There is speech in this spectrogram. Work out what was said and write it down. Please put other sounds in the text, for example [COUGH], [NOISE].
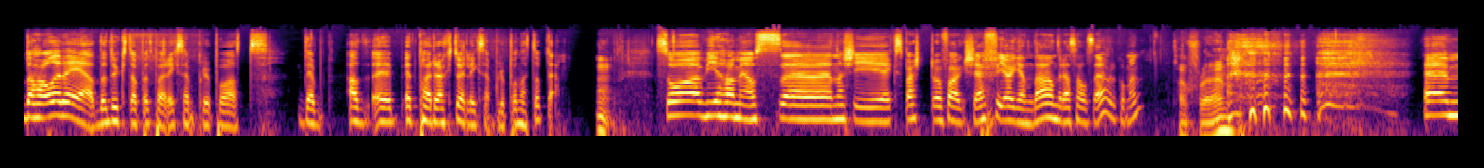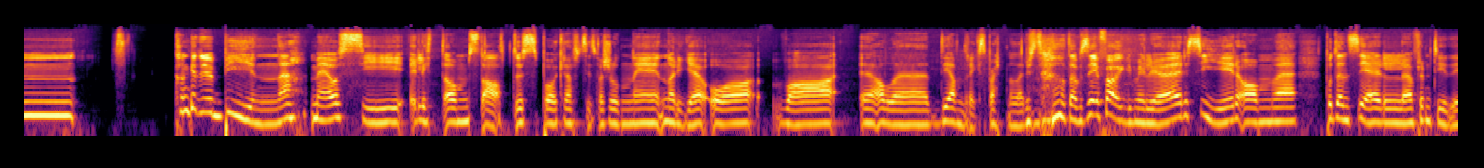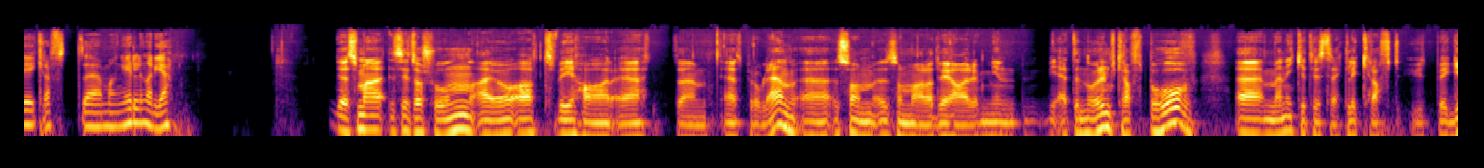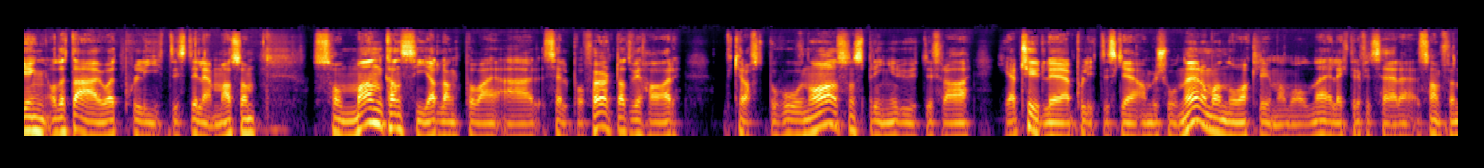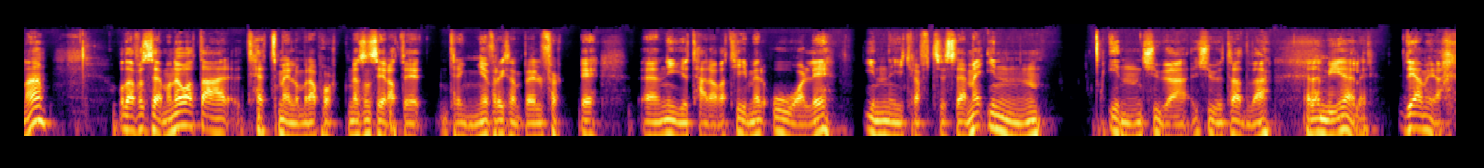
Det har allerede dukket opp et par eksempler på at det, eh, et par aktuelle eksempler på nettopp det. Mm. Så vi har med oss eh, energiekspert og fagsjef i Agenda, Andreas Halse. Velkommen. Takk for det. [LAUGHS] um, kan ikke du begynne med å si litt om status på kraftsituasjonen i Norge, og hva eh, alle de andre ekspertene der ute, [LAUGHS] si, fagmiljøer, sier om potensiell og fremtidig kraftmangel i Norge? Det som er situasjonen, er jo at vi har et, um, et problem eh, som, som var at vi har min, et enormt kraftbehov, eh, men ikke tilstrekkelig kraftutbygging. Og dette er jo et politisk dilemma som, som man kan si at langt på vei er selvpåført. At vi har et kraftbehov nå som springer ut ifra helt tydelige politiske ambisjoner om å nå klimamålene, elektrifisere samfunnet. Og Derfor ser man jo at det er tett mellom rapportene som sier at vi trenger f.eks. 40 eh, nye terawattimer årlig inn i kraftsystemet innen, innen 20, 2030. Er det mye, eller? Det er mye. [LAUGHS]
